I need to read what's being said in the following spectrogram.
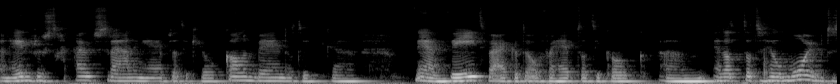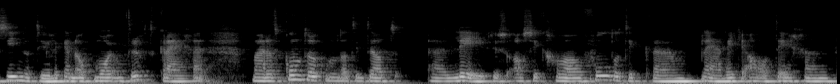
een hele rustige uitstraling heb. Dat ik heel kalm ben. Dat ik uh, nou ja, weet waar ik het over heb. Dat ik ook. en dat, dat is heel mooi om te zien natuurlijk. En ook mooi om terug te krijgen. Maar dat komt ook omdat ik dat leef. Dus als ik gewoon voel dat ik, nou ja, weet je, al tegen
